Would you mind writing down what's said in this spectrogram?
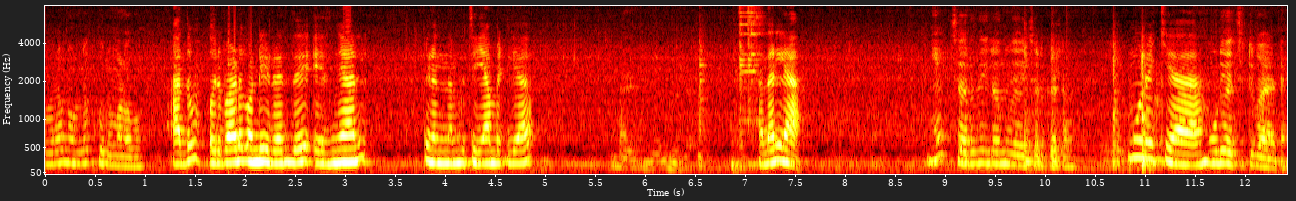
ഓരോ നുള്ളു കുരുമുളകും. അതും ഒരുപാട് കൊണ്ട് ഇടരുത്. എരിഞ്ഞാൽ പിന്നെ നമുക്ക് ചെയ്യാൻ പറ്റില്ല. അതല്ല. ചെറുതീലൊന്ന് വേവിച്ചെടുക്കട്ടോ. മുറിക്ക മൂടി വെച്ചിട്ട് വേട്ടെ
